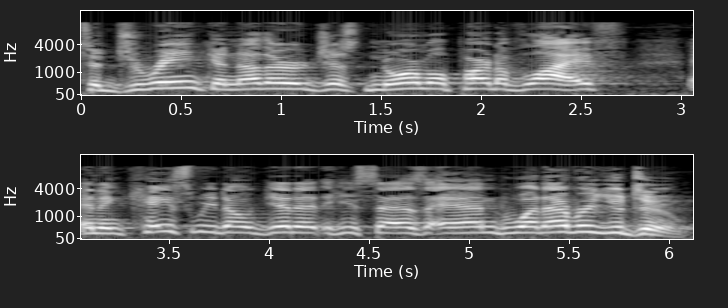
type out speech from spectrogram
to drink, another just normal part of life. And in case we don't get it, he says, and whatever you do.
